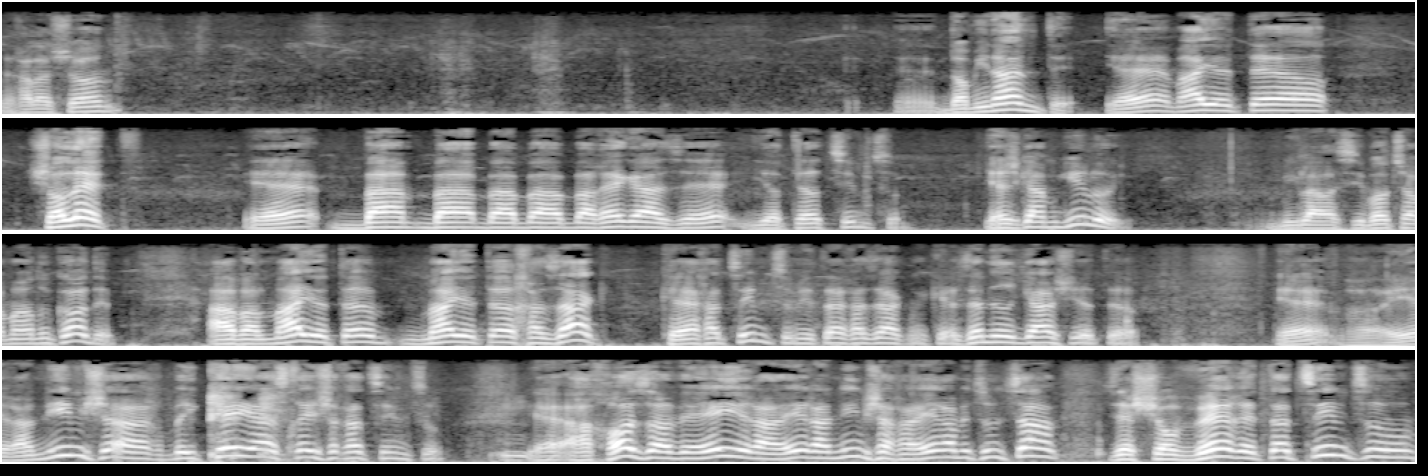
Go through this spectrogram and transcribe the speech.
איך הלשון? דומיננטה, מה יותר שולט. ברגע הזה יותר צמצום. יש גם גילוי. בגלל הסיבות שאמרנו קודם. אבל מה יותר, מה יותר חזק? כרך הצמצום יותר חזק זה נרגש יותר. והעיר הנמשך בכיאס חשך הצמצום. החוזר והעיר, העיר הנמשך, העיר המצומצם, זה שובר את הצמצום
